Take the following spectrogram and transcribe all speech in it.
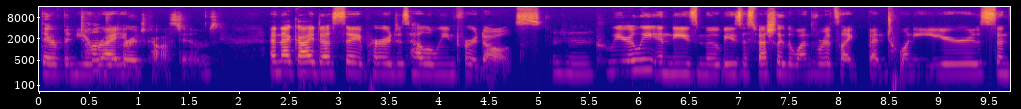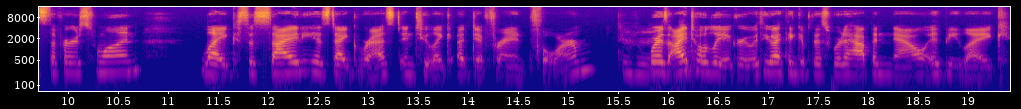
There have been tons right. of purge costumes. And that guy does say Purge is Halloween for adults. Mm-hmm. Clearly, in these movies, especially the ones where it's like been 20 years since the first one, like society has digressed into like a different form. Mm-hmm. Whereas I totally agree with you. I think if this were to happen now, it'd be like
